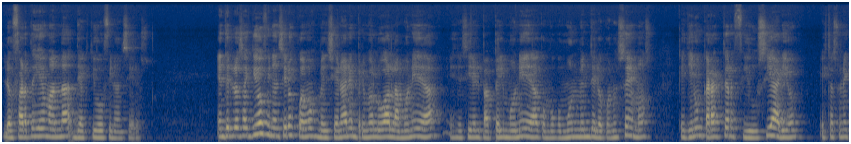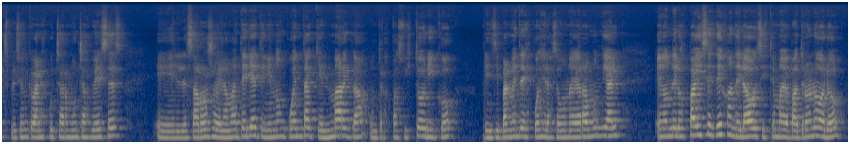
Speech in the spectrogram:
la oferta y demanda de activos financieros. Entre los activos financieros podemos mencionar en primer lugar la moneda, es decir, el papel moneda como comúnmente lo conocemos, que tiene un carácter fiduciario. Esta es una expresión que van a escuchar muchas veces eh, en el desarrollo de la materia, teniendo en cuenta que enmarca un traspaso histórico principalmente después de la Segunda Guerra Mundial, en donde los países dejan de lado el sistema de patrón oro,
